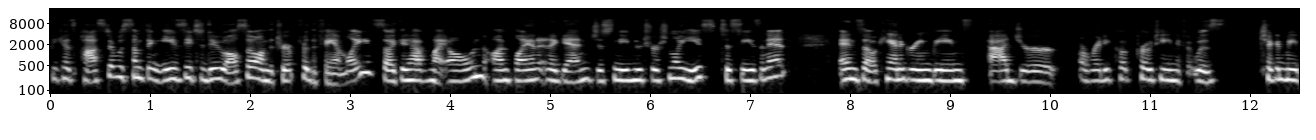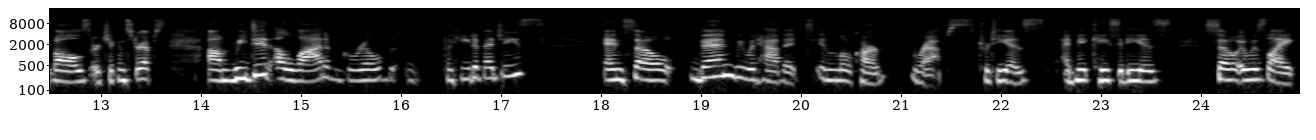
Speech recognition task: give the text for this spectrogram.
because pasta was something easy to do also on the trip for the family. So I could have my own on plan. And again, just need nutritional yeast to season it. And so a can of green beans, add your already cooked protein if it was chicken meatballs or chicken strips. Um, we did a lot of grilled fajita veggies. And so then we would have it in low carb wraps, tortillas. I'd make quesadillas. So it was like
